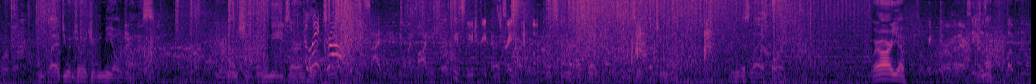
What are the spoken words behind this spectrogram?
Horrible. I'm glad you enjoyed your meal, Jonas. Your lunch needs are Elite important. to me. drone! It's inside me. I feel my body absorbing its nutrients That's- right now. That's kind of effed up, Jonas. I just here to let you know. Give me this last boy. Where are you? There's a wiggler over there. See, he's I just know. floating in the wind.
